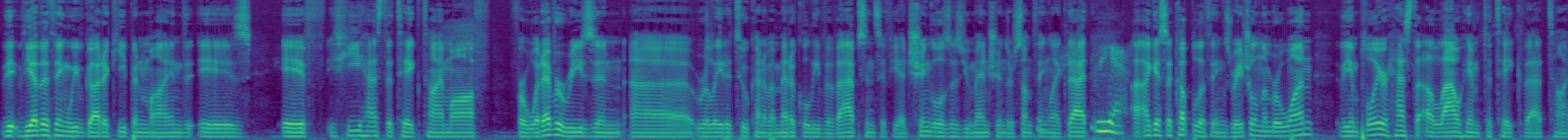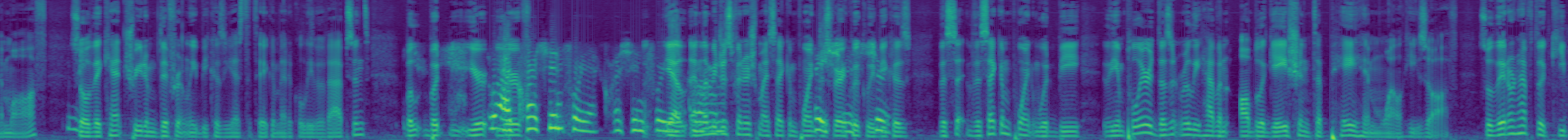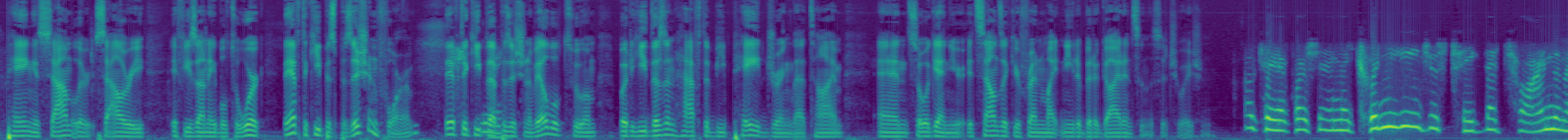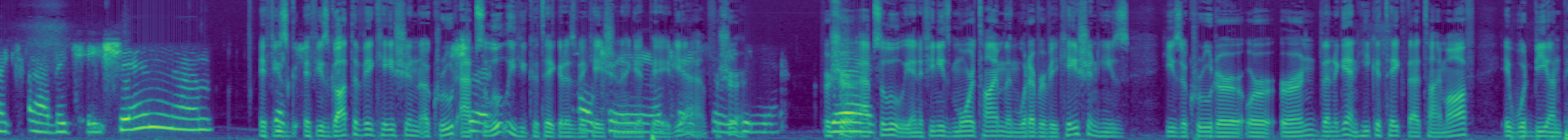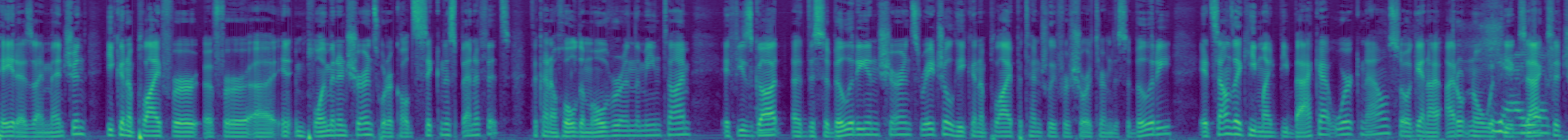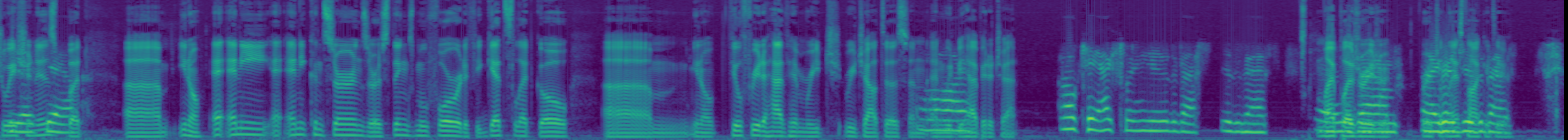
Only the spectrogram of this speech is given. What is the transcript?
The the other thing we've got to keep in mind is if he has to take time off for whatever reason uh, related to kind of a medical leave of absence, if you had shingles, as you mentioned, or something like that. Yes. I guess a couple of things, Rachel. Number one, the employer has to allow him to take that time off, so they can't treat him differently because he has to take a medical leave of absence. But but you're, well, question for you. Question for yeah, you. Yeah, and um, let me um, just finish my second point just very quickly sure. because the se- the second point would be the employer doesn't really have an obligation to pay him while he's off. So they don't have to keep paying his salary if he's unable to work. They have to keep his position for him. They have to keep that position available to him, but he doesn't have to be paid during that time. And so again, it sounds like your friend might need a bit of guidance in the situation. Okay, a question. Like, couldn't he just take that time to like uh, vacation? Um, if he's like, if he's got the vacation accrued, sure. absolutely, he could take it as vacation okay, and get paid. Okay. Yeah, for so sure. yeah. For yeah. sure, absolutely. And if he needs more time than whatever vacation he's he's accrued or, or earned, then again he could take that time off. It would be unpaid, as I mentioned. He can apply for uh, for uh, employment insurance, what are called sickness benefits, to kind of hold him over in the meantime. If he's got a disability insurance, Rachel, he can apply potentially for short term disability. It sounds like he might be back at work now. So again, I, I don't know what yeah, the exact yes, situation yes, is, yeah. but um, you know, any any concerns or as things move forward, if he gets let go, um, you know, feel free to have him reach reach out to us, and, and we'd be happy to chat. Okay, excellent. You're the best. You're the best. My and, pleasure, Adrian. Um, Rachel, nice talking to you.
